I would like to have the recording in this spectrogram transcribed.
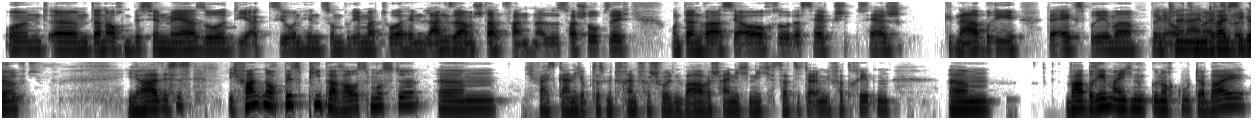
und ähm, dann auch ein bisschen mehr so die Aktion hin zum Bremer Tor hin langsam stattfanden. Also es verschob sich und dann war es ja auch so, dass Serge Gnabry, der Ex-Bremer, dann der ja auch zum 31er. trifft. Ja, das ist, ich fand noch, bis Pieper raus musste, ähm, ich weiß gar nicht, ob das mit Fremdverschulden war, wahrscheinlich nicht, es hat sich da irgendwie vertreten, ähm, war Bremen eigentlich noch gut dabei,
